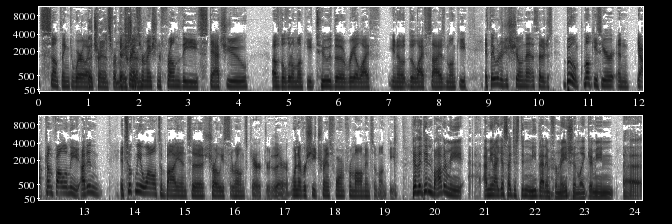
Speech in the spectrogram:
something to where like The transformation. the transformation from the statue of the little monkey to the real life, you know, the life size monkey. If they would have just shown that instead of just boom, monkey's here and yeah, come follow me. I didn't. It took me a while to buy into Charlize Theron's character there. Whenever she transformed from mom into monkey. Yeah, that didn't bother me. I mean, I guess I just didn't need that information. Like, I mean, uh,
